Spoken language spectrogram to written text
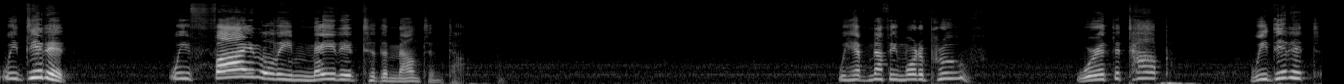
We did it. We finally made it to the mountaintop. We have nothing more to prove. We're at the top. We did it.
